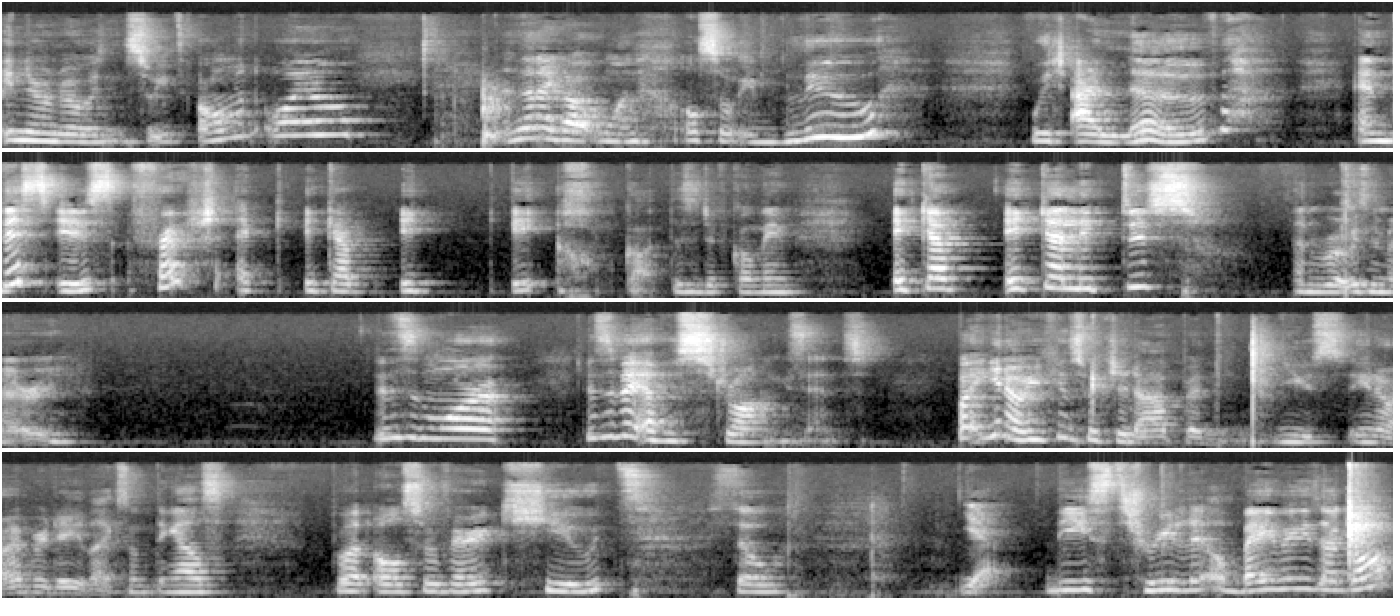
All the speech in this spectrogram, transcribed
Indian rose and sweet almond oil, and then I got one also in blue, which I love, and this is fresh ecap. Oh god, this is a difficult name. Eucalyptus and rosemary. This is more, this is a bit of a strong scent. But you know, you can switch it up and use, you know, every day like something else. But also very cute. So yeah, these three little babies I got.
